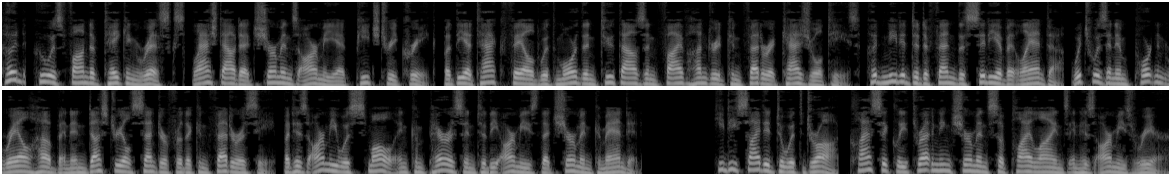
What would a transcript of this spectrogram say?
Hood, who was fond of taking risks, lashed out at Sherman's army at Peachtree Creek, but the attack failed with more than 2,500 Confederate casualties. Hood needed to defend the city of Atlanta, which was an important rail hub and industrial center for the Confederacy, but his army was small in comparison to the armies that Sherman commanded. He decided to withdraw, classically threatening Sherman's supply lines in his army's rear.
